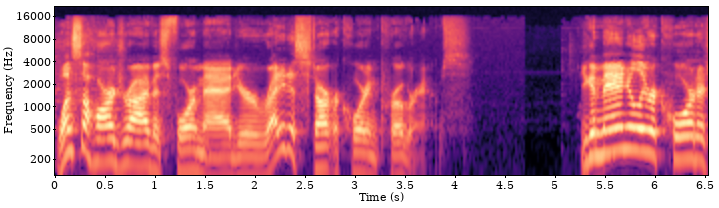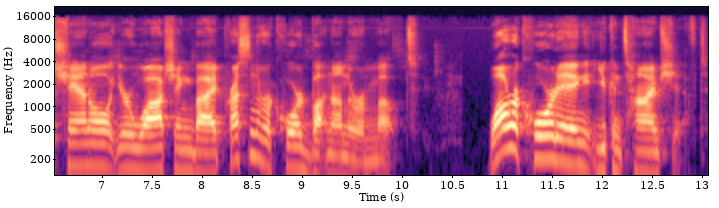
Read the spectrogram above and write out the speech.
Once the hard drive is formatted, you're ready to start recording programs. You can manually record a channel you're watching by pressing the record button on the remote. While recording, you can time shift,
